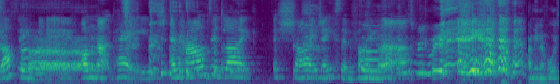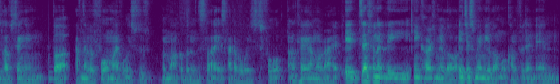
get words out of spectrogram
loving you on that page. And how did like a shy Jason find That that? was really weird. I mean, I've always loved singing, but I've never thought my voice was remarkable in the slightest. Like, I've always just thought, okay, I'm alright. It definitely encouraged me a lot. It just made me a lot more confident in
